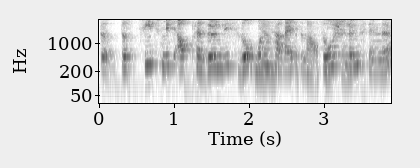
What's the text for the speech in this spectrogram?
da- das zieht mich auch persönlich so runter, weil ich das das so schön. schlimm finde.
